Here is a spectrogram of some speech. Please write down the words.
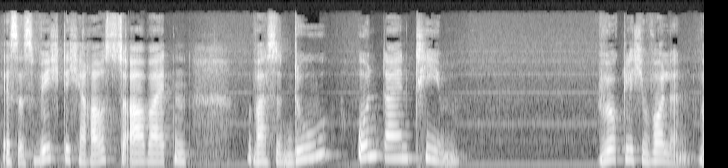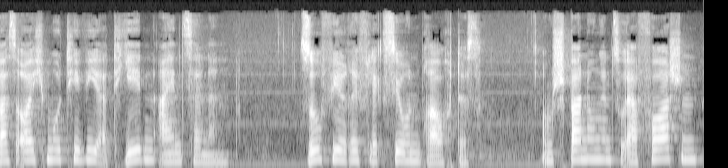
ist es wichtig herauszuarbeiten, was du und dein Team wirklich wollen, was euch motiviert, jeden Einzelnen. So viel Reflexion braucht es um Spannungen zu erforschen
